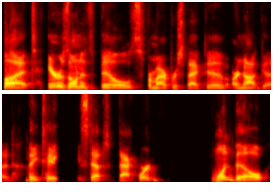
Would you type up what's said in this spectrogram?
But Arizona's bills, from our perspective, are not good. They take steps backward one bill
